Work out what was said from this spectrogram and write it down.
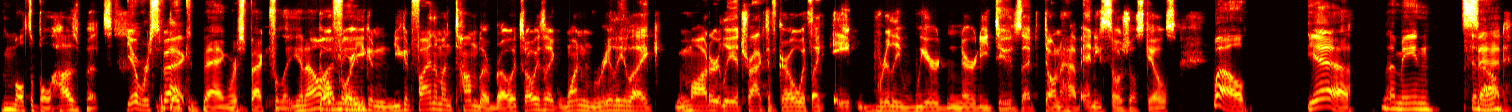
multiple husbands Yeah, that they can bang respectfully. You know, Go I for it. You can you can find them on Tumblr, bro. It's always like one really like moderately attractive girl with like eight really weird nerdy dudes that don't have any social skills. well, yeah. I mean, sad. know,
